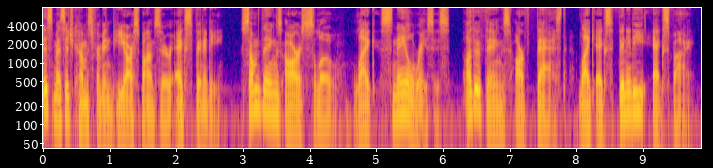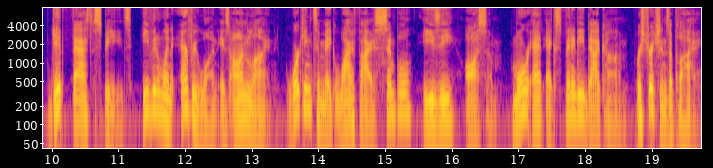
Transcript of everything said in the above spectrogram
This message comes from NPR sponsor Xfinity. Some things are slow, like snail races. Other things are fast, like Xfinity XFi. Get fast speeds even when everyone is online, working to make Wi Fi simple, easy, awesome. More at xfinity.com. Restrictions apply.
